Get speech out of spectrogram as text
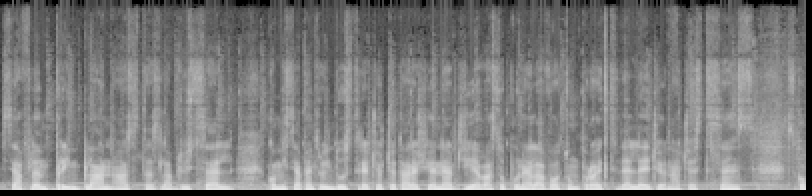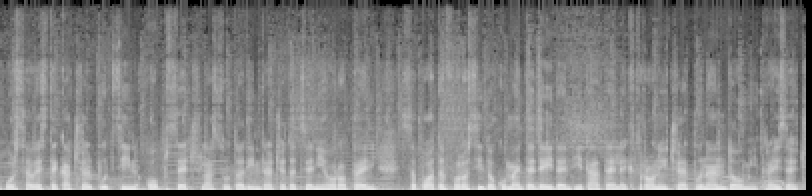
se află în prim plan astăzi la Bruxelles. Comisia pentru Industrie, Cercetare și Energie va supune la vot un proiect de lege în acest sens. Scopul său este ca cel puțin 80% dintre cetățenii europeni să poată folosi documente de identitate electronice până în 2030.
